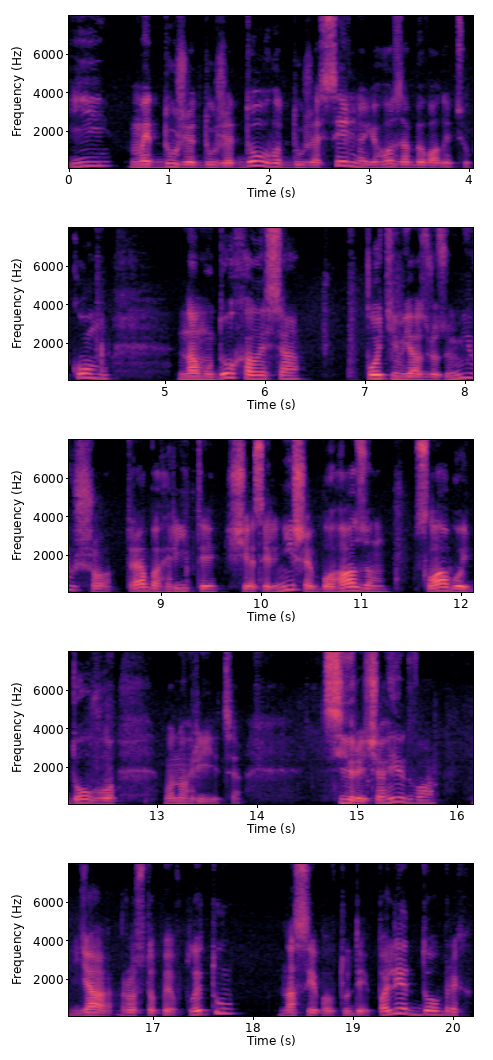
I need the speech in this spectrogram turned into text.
І ми дуже-дуже довго, дуже сильно його забивали цю кому, намудохалися. Потім я зрозумів, що треба гріти ще сильніше, бо газом слабо і довго воно гріється. Ці речаги два я розтопив плиту, насипав туди палет добрих,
